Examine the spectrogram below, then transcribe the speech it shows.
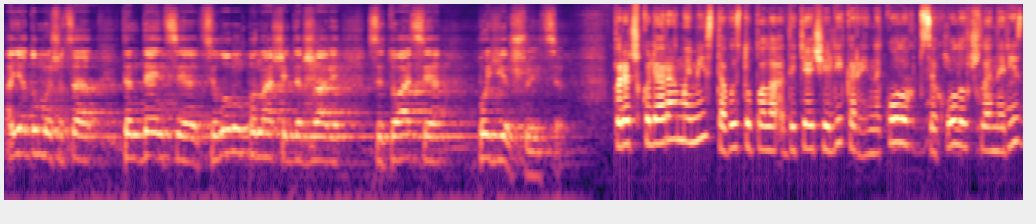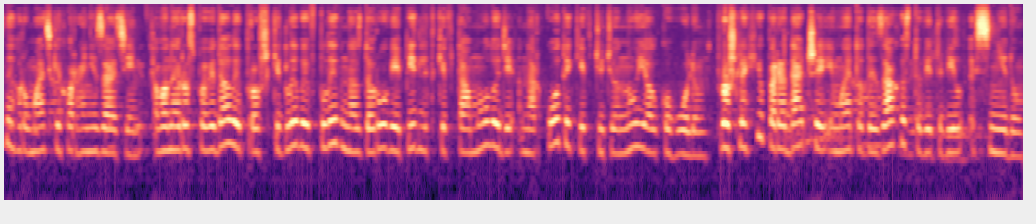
а я думаю, що це тенденція в цілому по нашій державі, ситуація погіршується. Перед школярами міста виступила дитячий лікар, гінеколог, психолог, члени різних громадських організацій. Вони розповідали про шкідливий вплив на здоров'я підлітків та молоді, наркотиків, тютюну і алкоголю, про шляхи передачі і методи захисту від ВІЛ-СНІДу.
